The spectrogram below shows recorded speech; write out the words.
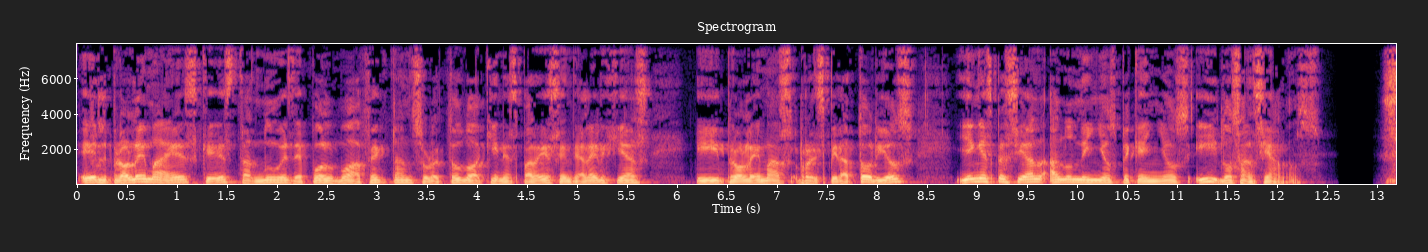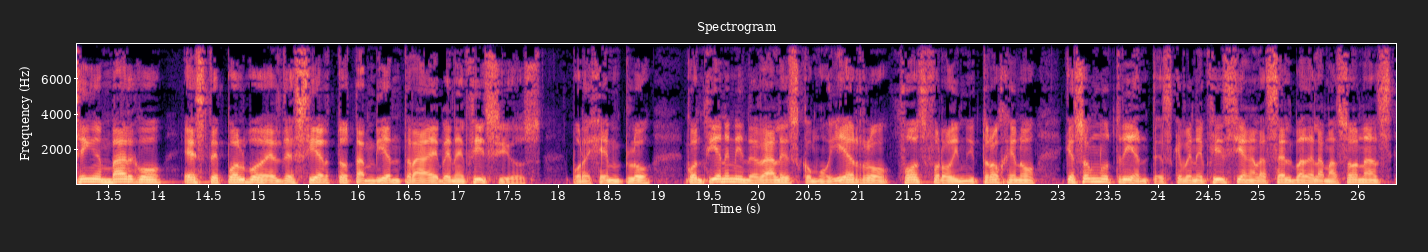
El problema es que estas nubes de polvo afectan sobre todo a quienes padecen de alergias y problemas respiratorios y en especial a los niños pequeños y los ancianos. Sin embargo, este polvo del desierto también trae beneficios. Por ejemplo, contiene minerales como hierro, fósforo y nitrógeno, que son nutrientes que benefician a la selva del Amazonas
